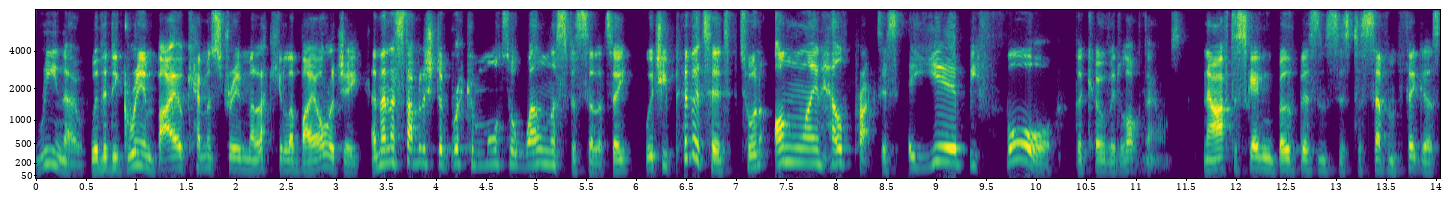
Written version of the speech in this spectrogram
Reno, with a degree in biochemistry and molecular biology, and then established a brick and mortar wellness facility, which he pivoted to an online health practice a year before the COVID lockdowns. Now, after scaling both businesses to seven figures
